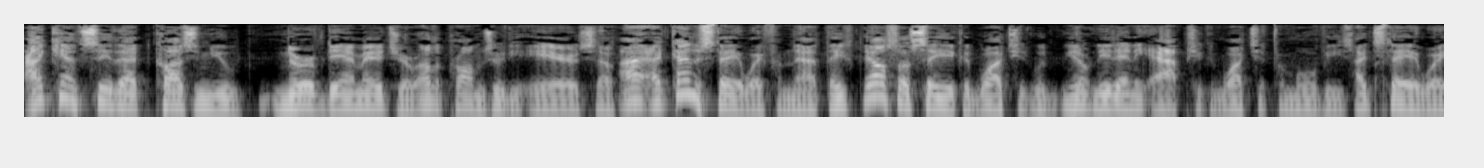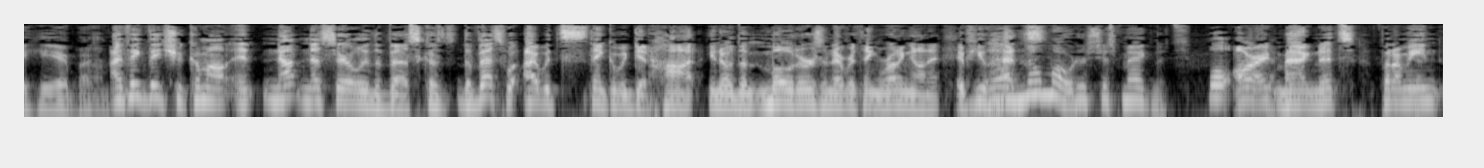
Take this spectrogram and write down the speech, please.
I, can't see that causing you nerve damage or other problems with your ears. So I, I kind of stay away from that. They they also say you could watch it with you don't need any apps. You could watch it for movies. I'd stay away here, but I think they should come out and not necessarily the vest because the vest I would think it would get hot. You know the motors and everything running on it. If you Yeah, had no motors, just magnets. well, all right, magnets. But I mean,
